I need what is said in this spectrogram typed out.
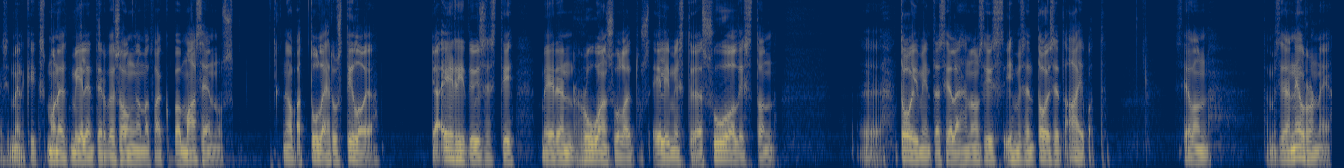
Esimerkiksi monet mielenterveysongelmat, vaikkapa masennus, ne ovat tulehdustiloja – ja erityisesti meidän ruoansulatuselimistö ja suoliston toiminta. Siellähän on siis ihmisen toiset aivot. Siellä on tämmöisiä neuroneja.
